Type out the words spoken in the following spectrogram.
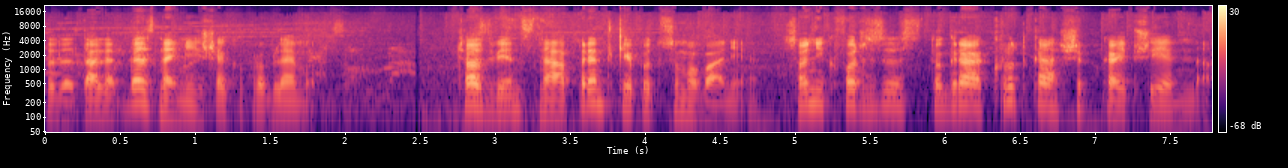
te detale bez najmniejszego problemu. Czas więc na prędkie podsumowanie. Sonic Forces to gra krótka, szybka i przyjemna.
